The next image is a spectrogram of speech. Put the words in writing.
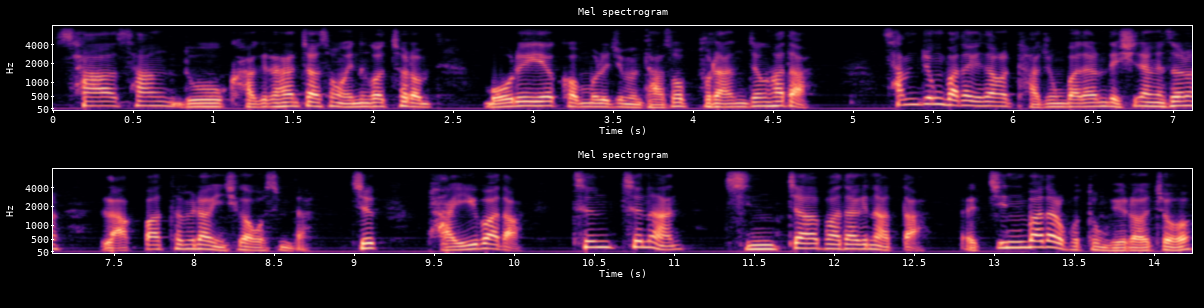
사상, 누, 각이라 한자성어 있는 것처럼 모래에 건물을 지면 다소 불안정하다. 삼중바닥 이상을 다중바닥인데 시장에서는 락바텀이라고 인식하고 있습니다. 즉 바위바닥, 튼튼한 진짜 바닥이 났다. 찐바닥을 보통 비교하죠.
